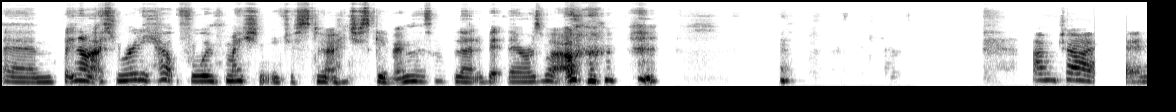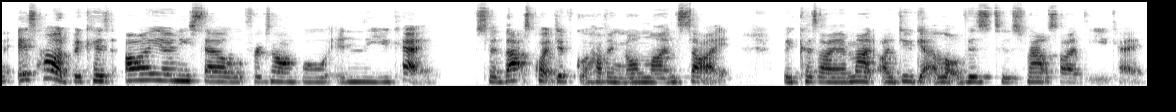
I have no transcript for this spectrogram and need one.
Um, but no, that's really helpful information you've just uh, just given. I've learned a bit there as well. I'm trying. It's hard because I only sell, for example, in the UK. So that's quite difficult having an online site because I am I do get a lot of visitors from outside the UK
